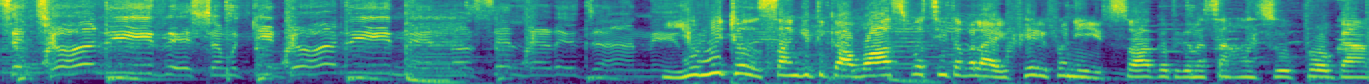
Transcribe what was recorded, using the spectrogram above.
से छोरी रेशम की डोरी नैनो से ले यो मिठो साङ्गीतिक आवाजपछि तपाईँलाई फेरि पनि स्वागत गर्न चाहन्छु। प्रोग्राम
